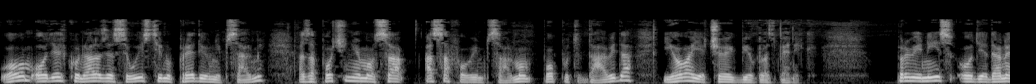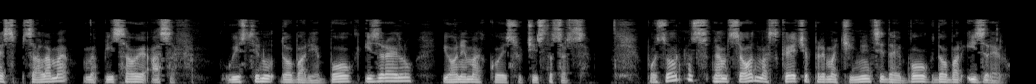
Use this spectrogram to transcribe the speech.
U ovom odjeljku nalaze se uistinu predivni psalmi, a započinjemo sa Asafovim psalmom poput Davida i ovaj je čovjek bio glazbenik. Prvi niz od 11 psalama napisao je Asaf. Uistinu dobar je Bog Izraelu i onima koji su čisto srca. Pozornost nam se odmah skreće prema činjenici da je Bog dobar Izraelu.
